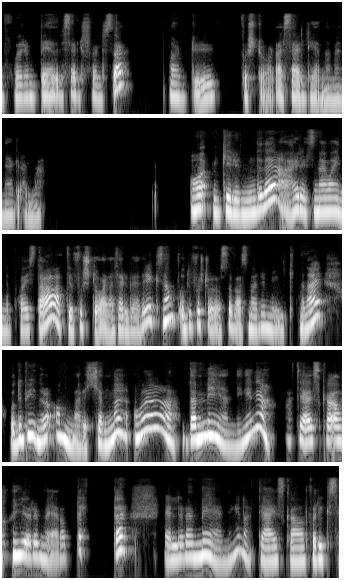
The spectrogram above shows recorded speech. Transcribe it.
og får en bedre selvfølelse når du forstår deg selv gjennom eniagrammet. Og grunnen til det er litt som jeg var inne på i stad, at du forstår deg selv bedre. ikke sant? Og du forstår også hva som er unikt med deg. Og du begynner å anerkjenne å ja, det er meningen ja, at jeg skal gjøre mer av dette. Eller det er meningen at jeg skal f.eks.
